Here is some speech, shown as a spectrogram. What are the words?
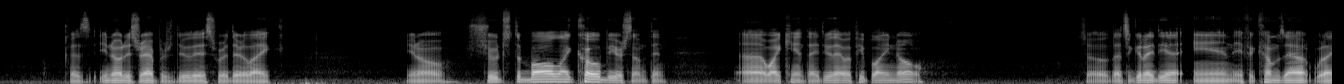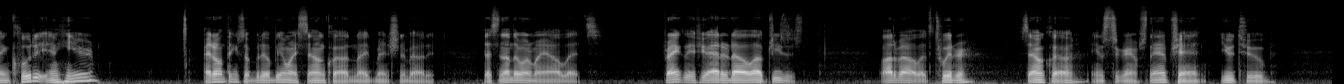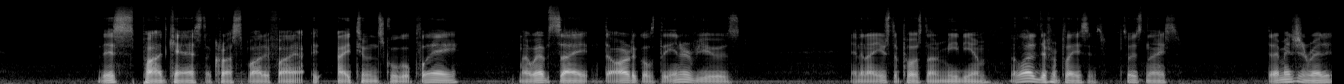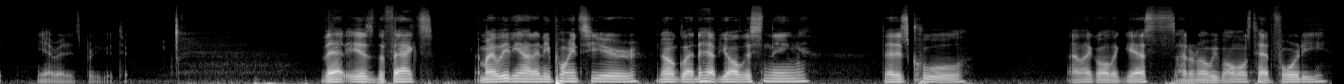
because you notice rappers do this where they're like, you know, shoots the ball like Kobe or something. Uh, why can't I do that with people I know? So that's a good idea. And if it comes out, would I include it in here? I don't think so, but it'll be on my SoundCloud, and I'd mention about it. That's another one of my outlets. Frankly, if you add it all up, Jesus, a lot of outlets. Twitter, SoundCloud, Instagram, Snapchat, YouTube, this podcast across Spotify, iTunes, Google Play, my website, the articles, the interviews, and then I used to post on Medium, a lot of different places. So it's nice. Did I mention Reddit? Yeah, Reddit's pretty good too. That is the facts. Am I leaving out any points here? No, glad to have y'all listening. That is cool. I like all the guests. I don't know, we've almost had 40.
